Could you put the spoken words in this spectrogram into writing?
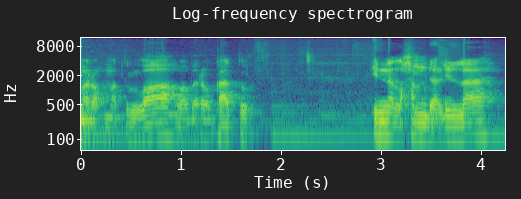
warahmatullahi wabarakatuh. Innal hamdalillah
